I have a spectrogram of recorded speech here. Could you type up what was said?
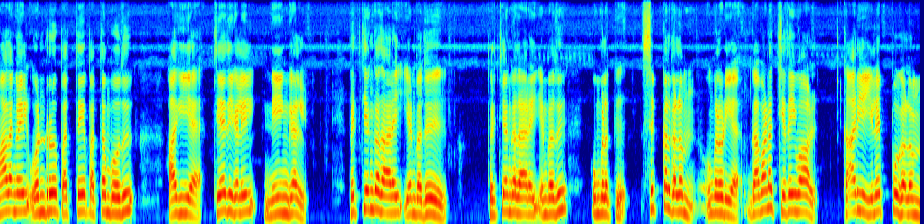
மாதங்களில் ஒன்று பத்து பத்தொம்போது ஆகிய தேதிகளில் நீங்கள் பிரத்யங்கதாரை என்பது பிரத்யங்கதாரை என்பது உங்களுக்கு சிக்கல்களும் உங்களுடைய கவனச்சிதைவால் காரிய இழப்புகளும்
